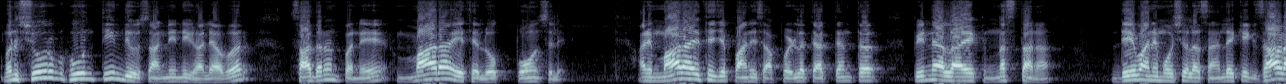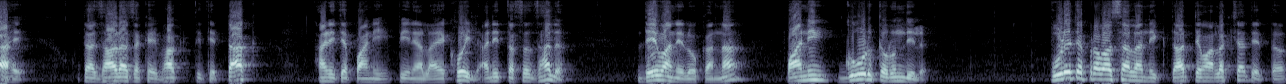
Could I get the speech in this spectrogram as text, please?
म्हणून शूर होऊन तीन दिवसांनी निघाल्यावर साधारणपणे मारा येथे लोक पोहोचले. आणि मारा येथे जे पाणी सापडलं ते अत्यंत पिण्यालायक नसताना देवाने मोशेला सांगले की एक झाड आहे. त्या झाडाचा काही भाग तिथे टाक आणि ते पाणी पिण्यालायक होईल. आणि तसं झालं. देवाने लोकांना पाणी गोड करून दिलं. पुढे त्या प्रवासाला निघतात तेव्हा लक्षात येतं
